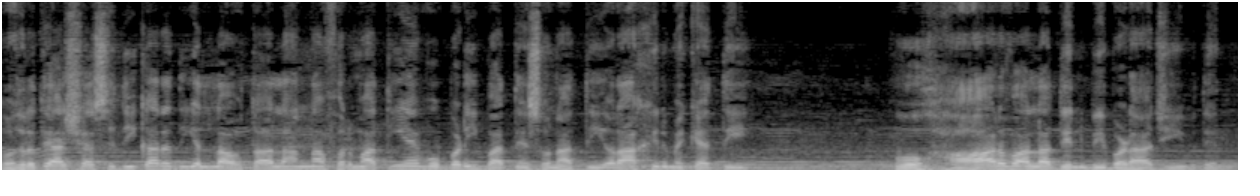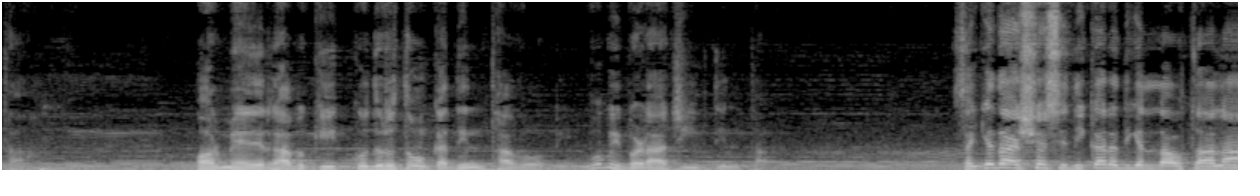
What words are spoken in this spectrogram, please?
तो हज़रत आयशा सिद्दीक़ा रदी अल्लाह तला फरमाती हैं, वो बड़ी बातें सुनाती और आखिर में कहती, वो हार वाला दिन भी बड़ा अजीब दिन था। और मेरे रब की कुदरतों का दिन था वो भी। वो भी बड़ा अजीब दिन था। सैदा आयशा सिद्दीक़ा रदी अल्लाह तला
